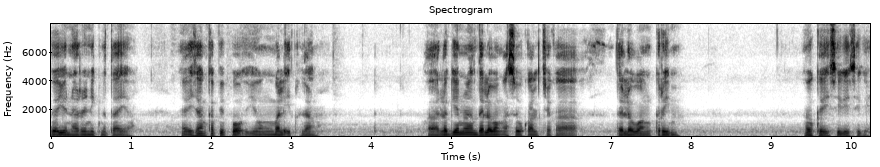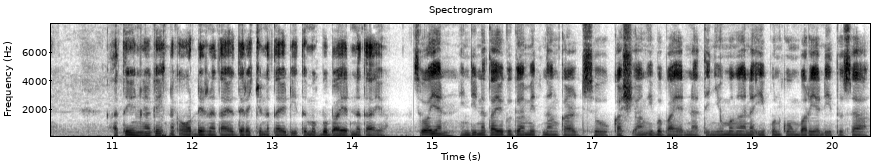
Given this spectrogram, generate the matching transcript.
So ayun, narinig na tayo. Ah, isang kape po, yung maliit lang. Ah, lagyan mo ng dalawang asukal tsaka dalawang cream. Okay, sige sige. At yun nga guys, naka-order na tayo. Diretso na tayo dito, magbabayad na tayo. So ayan, hindi na tayo gagamit ng card. So cash ang ibabayad natin. Yung mga naipon kong barya dito sa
